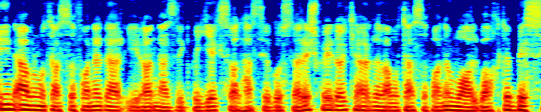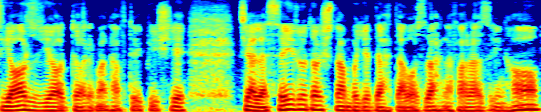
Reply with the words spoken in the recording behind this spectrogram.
این امر متاسفانه در ایران نزدیک به یک سال هست که گسترش پیدا کرده و متاسفانه مال باخته بسیار زیاد داره. من هفته پیش یه جلسه ای رو داشتم با یه ده دوازده نفر از اینها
